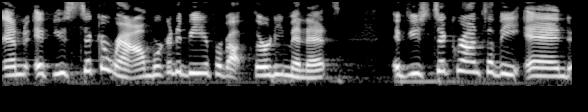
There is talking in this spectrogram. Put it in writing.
And if you stick around, we're going to be here for about 30 minutes. If you stick around to the end,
